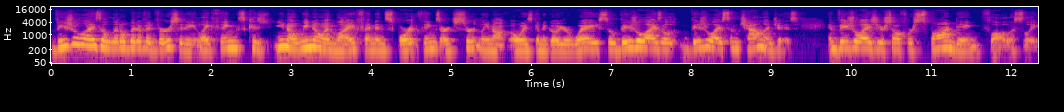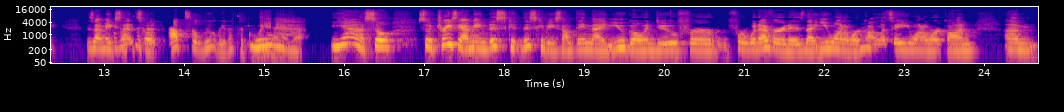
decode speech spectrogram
visualize a little bit of adversity like things because you know we know in life and in sport things are certainly not always going to go your way. So visualize visualize some challenges and visualize yourself responding flawlessly. Does that make well, sense? So, absolutely that's a great yeah. idea. Yeah so so tracy i mean this could this could be something that you go and do for for whatever it is that you want to work mm-hmm. on. Let's say you want to work on um,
